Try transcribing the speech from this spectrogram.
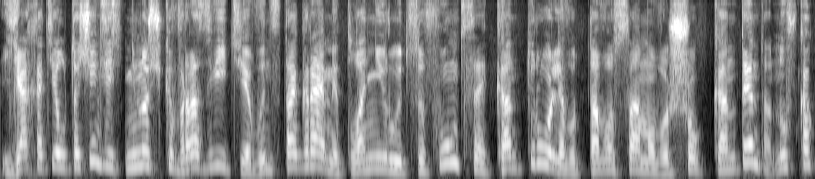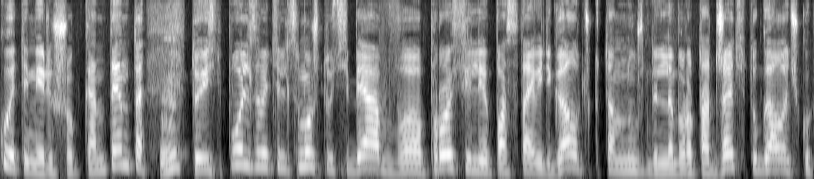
Я хотел уточнить здесь немножечко в развитии. В Инстаграме планируется функция контроля вот того самого шок-контента, ну, в какой-то мере шок-контента. Mm-hmm. То есть пользователь сможет у себя в профиле поставить галочку, там нужно или, наоборот, отжать эту галочку,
